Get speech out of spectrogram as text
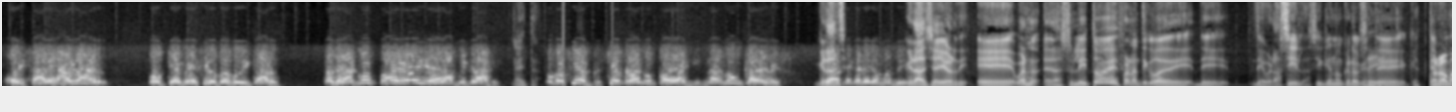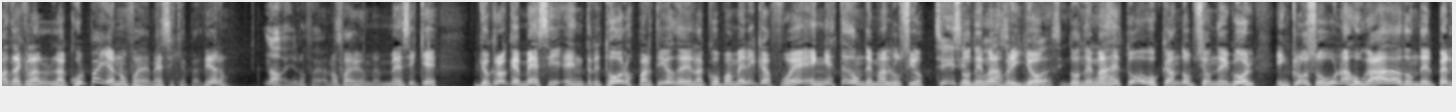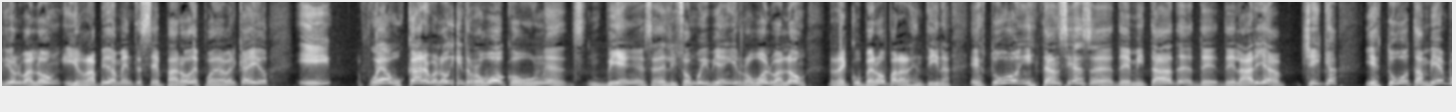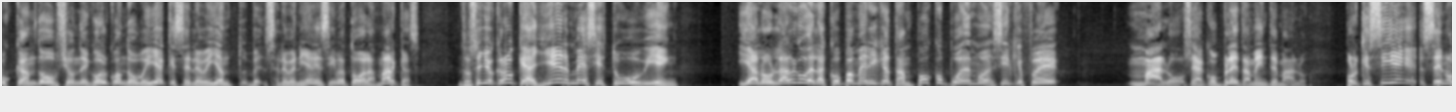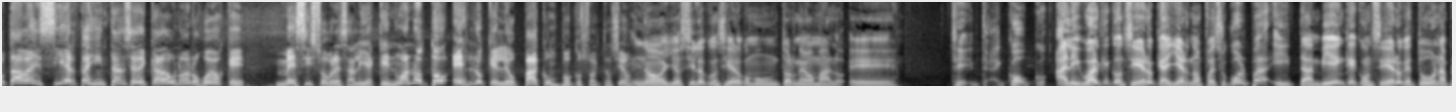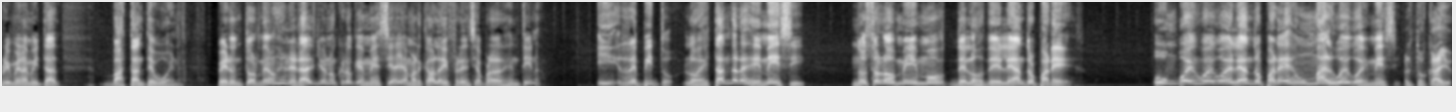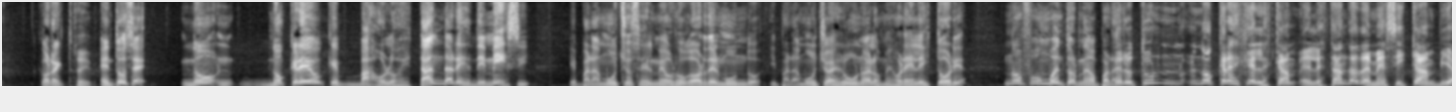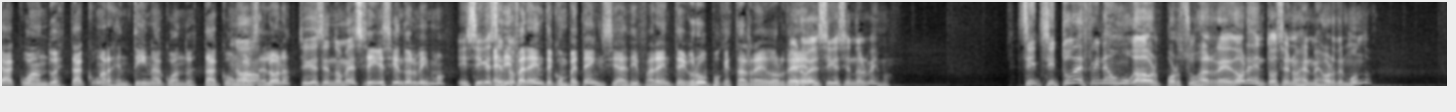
hoy sabes hablar porque Messi lo perjudicaron. Entonces la culpa de hoy es del arbitraje. Ahí está. Como siempre, siempre la culpa de alguien, nunca de Messi. Gracias. que tengan buen día. Gracias, Jordi. Eh, bueno, el Azulito es fanático de, de- de Brasil, así que no creo que Sí. esté... Que esté Pero vamos a estar claro, la culpa ya no fue de Messi que perdieron. No, ya no fue. No fue Messi que yo creo que Messi entre todos los partidos de la Copa América fue en este donde más lució, donde duda, más sin brilló, duda, sin donde duda. más estuvo buscando opción de gol. Incluso una jugada donde él perdió el balón y rápidamente se paró después de haber caído y fue a buscar el balón y robó con un eh, bien, eh, se deslizó muy bien y robó el balón, recuperó para Argentina. Estuvo en instancias eh, de mitad de- de- del área chica y estuvo también buscando opción de gol cuando veía que se le veían se le venían encima todas las marcas. Entonces yo creo que ayer Messi estuvo bien y a lo largo de la Copa América tampoco podemos decir que fue malo, o sea, completamente malo. Porque sí eh, se notaba en ciertas instancias de cada uno de los juegos que Messi sobresalía. Que no anotó es lo que le opaca un poco su actuación. No, yo sí lo considero como un torneo malo. Eh, sí, al igual que considero que ayer no fue su culpa y también que considero que tuvo una primera mitad bastante buena. Pero en torneo general yo no creo que Messi haya marcado la diferencia para Argentina. Y repito, los estándares de Messi no son los mismos de los de Leandro Paredes. Un buen juego de Leandro Paredes es un mal juego de Messi. El tocayo. Correcto. Sí. Entonces, no, no creo que bajo los estándares de Messi, que para muchos es el mejor jugador del mundo y para muchos es uno de los mejores en la historia, no fue un buen torneo para él. Pero tú n- no crees que el, estándar de Messi cambia cuando está con Argentina, cuando está con No, Barcelona. Sigue siendo Messi. ¿Sigue siendo el mismo? Y sigue Es diferente competencia, es diferente grupo que está alrededor de Pero él. él sigue siendo el mismo. Si, si tú defines a un jugador por sus alrededores, entonces no es el mejor del mundo.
